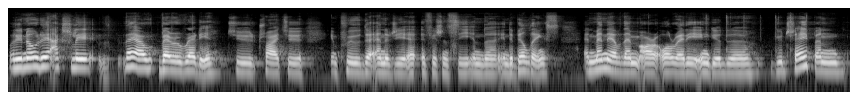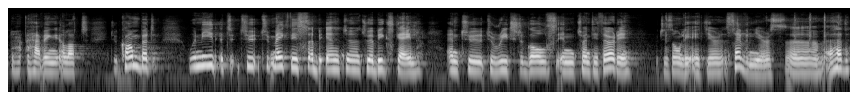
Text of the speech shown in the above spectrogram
Well, you know, they actually they are very ready to try to improve the energy efficiency in the in the buildings, and many of them are already in good uh, good shape and having a lot to come. But we need to to, to make this a, uh, to, to, a big scale and to to reach the goals in 2030 which is only eight years, seven years uh, ahead.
